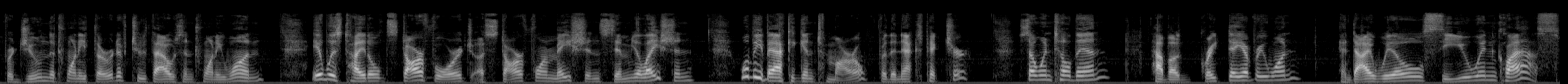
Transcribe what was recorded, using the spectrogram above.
for June the 23rd of 2021. It was titled Star Forge, a star formation simulation. We'll be back again tomorrow for the next picture. So until then, have a great day, everyone. And I will see you in class.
